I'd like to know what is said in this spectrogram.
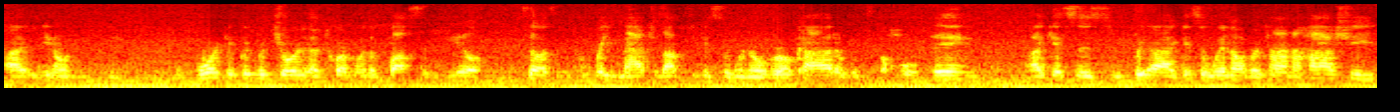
Uh, you know, worked a good majority of that tournament with a busted heel. Still has some great matches. Obviously, gets the win over Okada, wins the whole thing. Uh, guess his uh, gets a win over Tanahashi.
